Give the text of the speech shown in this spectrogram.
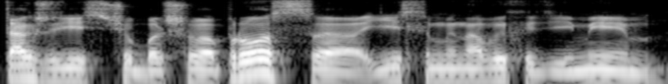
также есть еще большой вопрос, э, если мы на выходе имеем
